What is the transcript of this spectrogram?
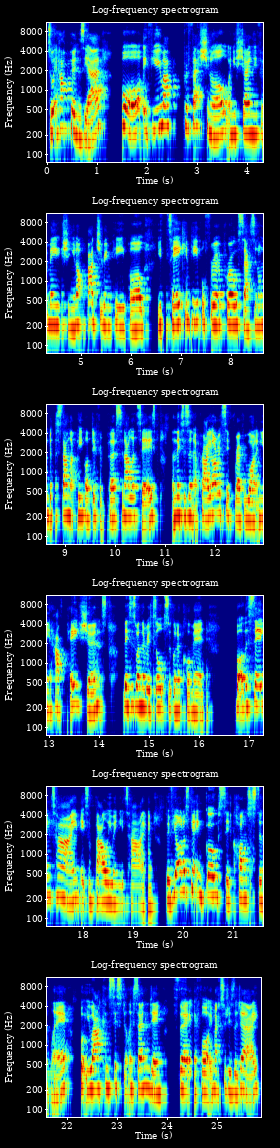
So it happens, yeah. But if you are professional when you're sharing the information, you're not badgering people, you're taking people through a process and understand that people have different personalities and this isn't a priority for everyone and you have patience, this is when the results are going to come in. But at the same time, it's valuing your time. So if you're just getting ghosted constantly, but you are consistently sending 30, 40 messages a day,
